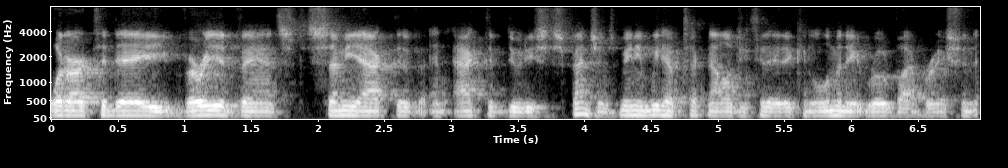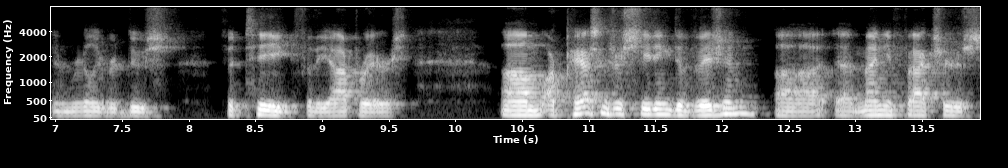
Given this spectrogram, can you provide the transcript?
what are today very advanced semi-active and active duty suspensions, meaning we have technology today that can eliminate road vibration and really reduce fatigue for the operators. Um, our passenger seating division uh, uh, manufactures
